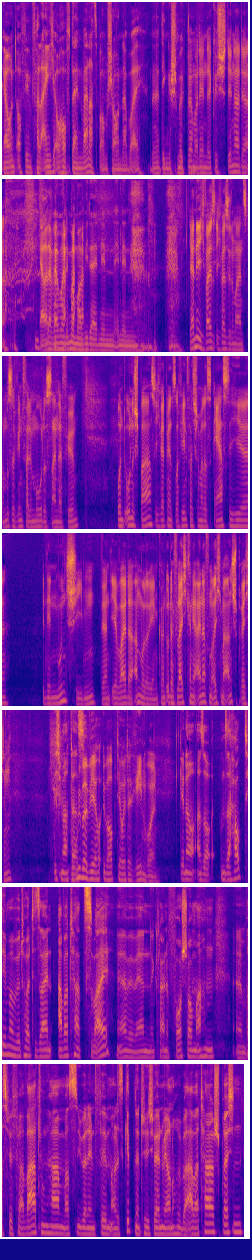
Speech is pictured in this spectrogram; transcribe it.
Ja, und auf jeden Fall eigentlich auch auf deinen Weihnachtsbaum schauen dabei. Ne? Den geschmückt. Wenn man den in der Küche stehen hat, ja. ja, oder wenn man immer mal wieder in den, in den Ja, nee, ich weiß, ich weiß, wie du meinst. Man muss auf jeden Fall im Modus sein dafür. Und ohne Spaß, ich werde mir jetzt auf jeden Fall schon mal das erste hier in den Mund schieben, während ihr weiter anmoderieren könnt. Oder vielleicht kann ja einer von euch mal ansprechen, Ich mach das. worüber wir überhaupt hier heute reden wollen. Genau, also unser Hauptthema wird heute sein Avatar 2. Ja, wir werden eine kleine Vorschau machen, äh, was wir für Erwartungen haben, was es über den Film alles gibt. Natürlich werden wir auch noch über Avatar sprechen.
